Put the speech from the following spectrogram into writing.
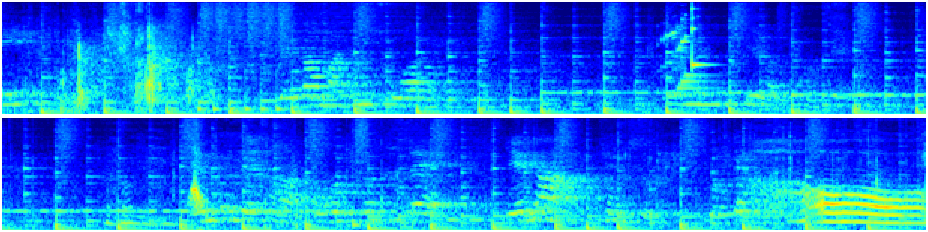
세 내가 많이 좋아해? 어,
